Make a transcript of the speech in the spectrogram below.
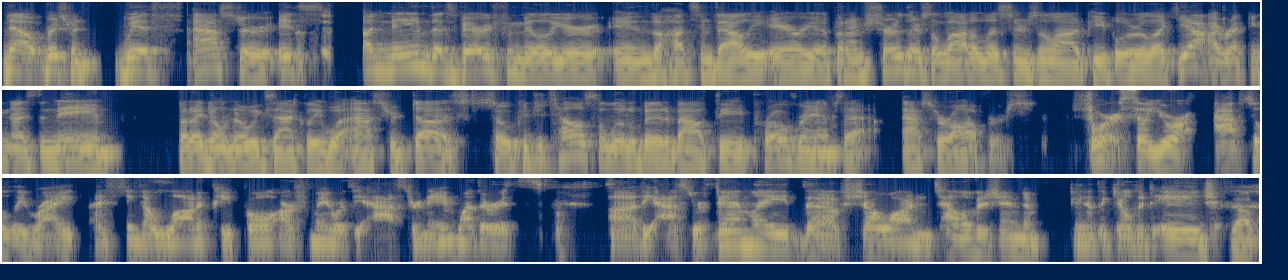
Now, Richmond, with Astor, it's a name that's very familiar in the Hudson Valley area, but I'm sure there's a lot of listeners and a lot of people who are like, yeah, I recognize the name, but I don't know exactly what Astor does. So could you tell us a little bit about the programs that Astor offers? Sure. So you're absolutely right. I think a lot of people are familiar with the Astor name, whether it's uh, the Astor family, the show on television, you know, the Gilded Age. Yep.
